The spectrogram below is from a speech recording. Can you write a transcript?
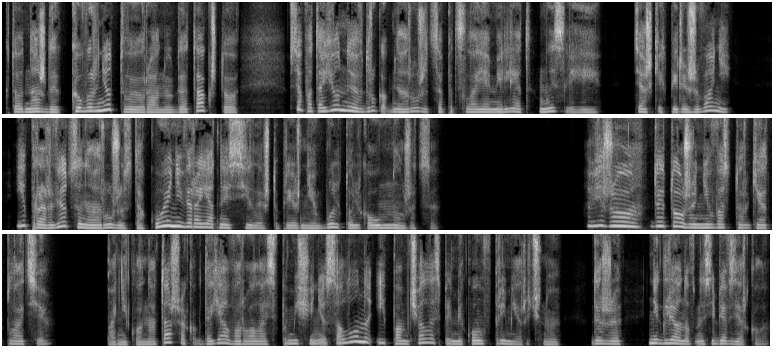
кто однажды ковырнет твою рану да так, что все потаённое вдруг обнаружится под слоями лет мыслей и тяжких переживаний и прорвется наружу с такой невероятной силой, что прежняя боль только умножится. «Вижу, ты тоже не в восторге от платья», — поникла Наташа, когда я ворвалась в помещение салона и помчалась прямиком в примерочную, даже не глянув на себя в зеркало.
